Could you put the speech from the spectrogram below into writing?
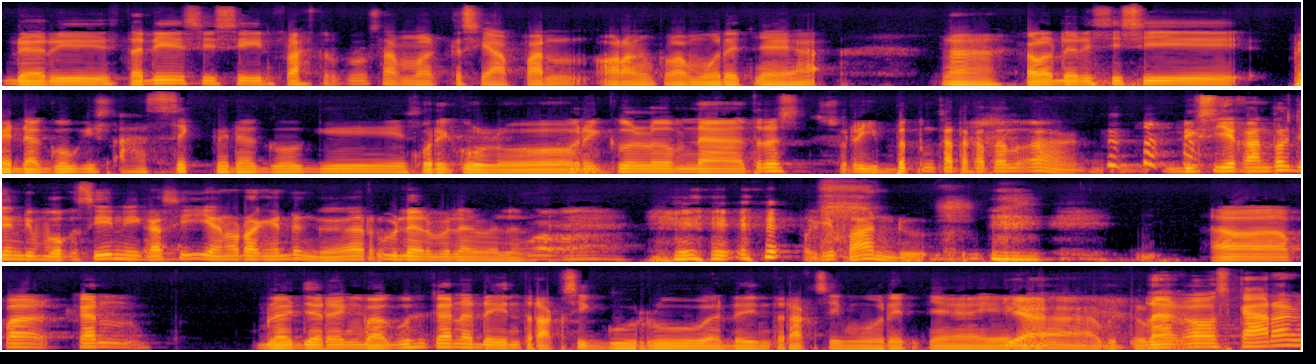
dari tadi sisi infrastruktur sama kesiapan orang tua muridnya ya. Nah, kalau dari sisi pedagogis asik pedagogis Kurikulum. kurikulum. Nah, terus Ribet kata-kata lu ah. Diksinya kantor jangan dibawa ke sini, kasihan orang yang denger. benar benar benar. Pagi pandu. Eh, apa kan belajar yang bagus kan ada interaksi guru, ada interaksi muridnya ya. kan? Ya, betul. Nah, betul. kalau sekarang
